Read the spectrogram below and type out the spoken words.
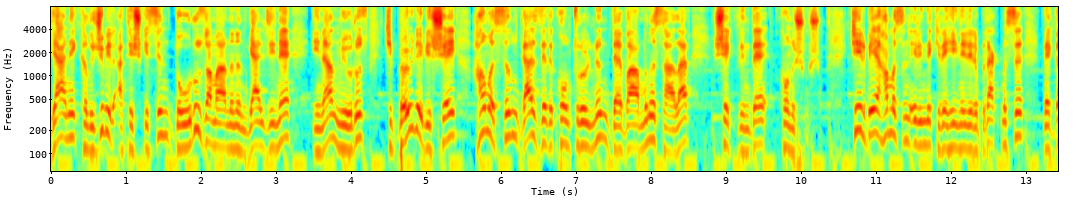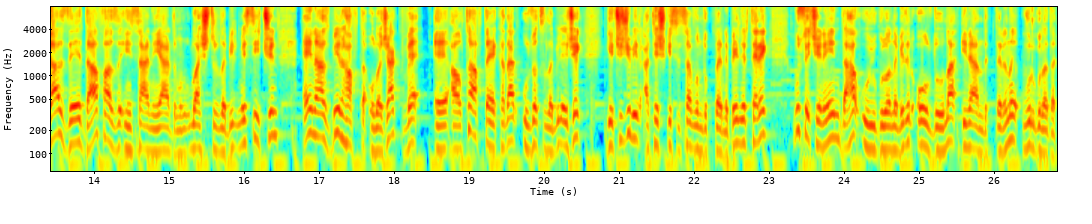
yani kalıcı bir ateşkesin doğru zamanının geldiğine inanmıyoruz ki böyle bir şey Hamas'ın Gazze'de kontrolünün devamını sağlar şeklinde konuşmuş. Kirby Hamas'ın elindeki rehineleri bırakması ve Gazze'ye daha fazla insani yardımın ulaştırılabilmesi için en az bir hafta olacak ve 6 e, haftaya kadar uzatılabilecek geçici bir ateşkesi savunduklarını belirterek bu seçeneğin daha uygulanabilir olduğuna inandıklarını vurguladı.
